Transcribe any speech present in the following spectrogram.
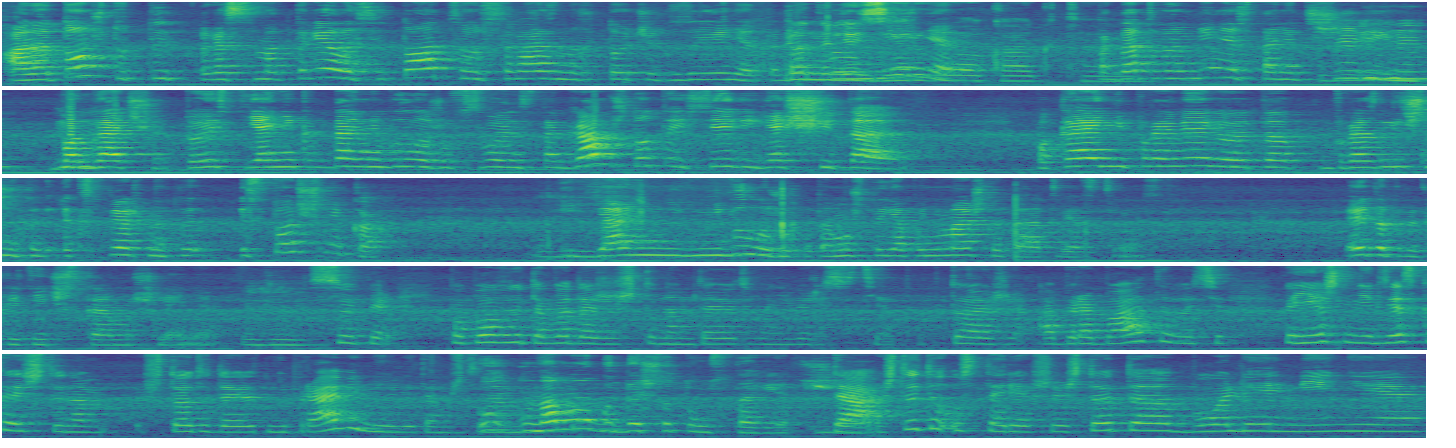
а на том, что ты рассмотрела ситуацию с разных точек зрения. Тогда твое мнение, Проанализировала как-то. тогда твое мнение станет шире и богаче. То есть я никогда не выложу в свой инстаграм что-то из серии «я считаю». Пока я не проверю это в различных экспертных источниках, и я не, не выложу, потому что я понимаю, что это ответственность. Это про критическое мышление. Мгм. Супер. По поводу того даже, что нам дают в университетах. Тоже обрабатывать. Конечно, нельзя сказать, что нам что-то дают неправильно или там что Ну, нам... нам могут дать что-то устаревшее. Да, что-то устаревшее, что-то более-менее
